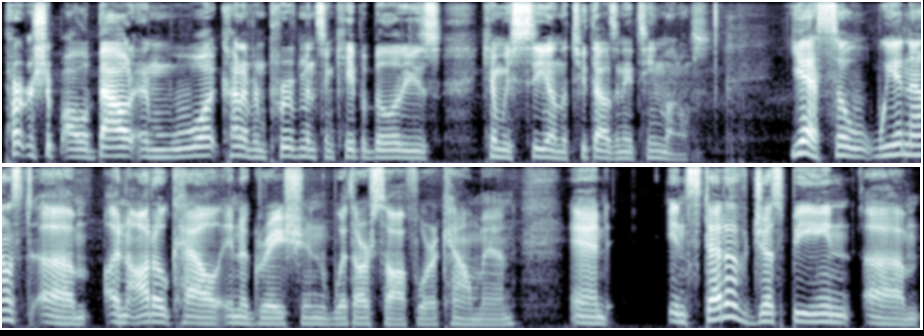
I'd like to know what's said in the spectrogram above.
partnership all about, and what kind of improvements and capabilities can we see on the 2018 models? Yes, yeah, so we announced um, an AutoCal integration with our software, Calman, and instead of just being um,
